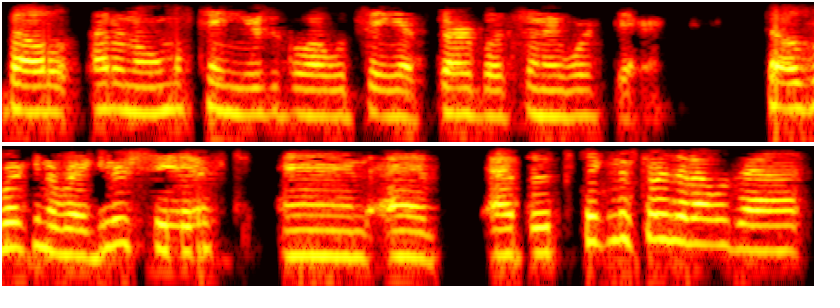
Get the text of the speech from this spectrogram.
about, I don't know, almost 10 years ago, I would say, at Starbucks when I worked there. So I was working a regular shift, and at at the particular store that I was at,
